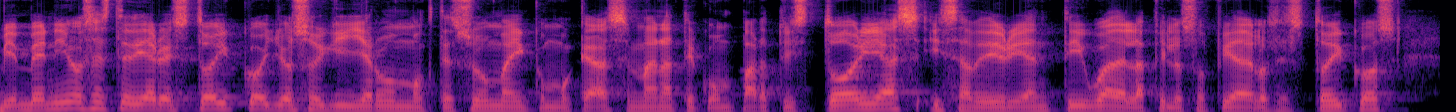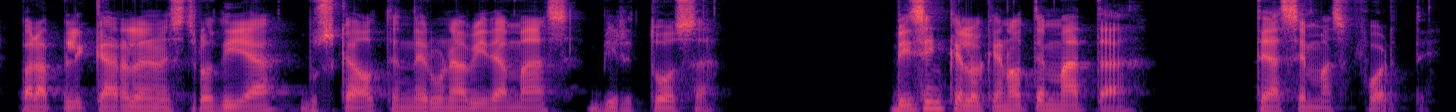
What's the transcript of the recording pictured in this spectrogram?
Bienvenidos a este diario estoico, yo soy Guillermo Moctezuma y como cada semana te comparto historias y sabiduría antigua de la filosofía de los estoicos para aplicarla en nuestro día buscando tener una vida más virtuosa. Dicen que lo que no te mata te hace más fuerte.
